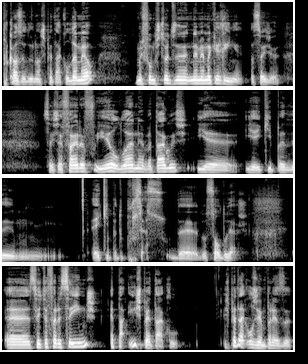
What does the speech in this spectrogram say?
por causa do nosso espetáculo da Mel, mas fomos todos na, na mesma carrinha. Ou seja, Sexta-feira fui eu, Luana, Batáguas e a, e a equipa de a equipa do processo da- do Sol do Gás. Uh, Sexta-feira saímos, epá, e o espetáculo? Espetáculos de empresa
